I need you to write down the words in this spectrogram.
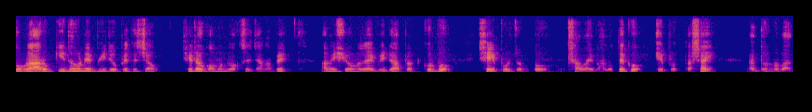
তোমরা আরও কি ধরনের ভিডিও পেতে চাও, সেটাও কমেন্ট বক্সে জানাবে। আমি সে অনুযায়ী ভিডিও আপলোড করব। সেই পর্যন্ত সবাই ভালো থেকো, এই প্রত্যাশায় ধন্যবাদ।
